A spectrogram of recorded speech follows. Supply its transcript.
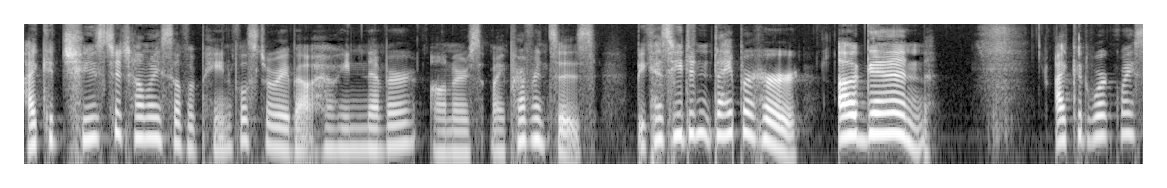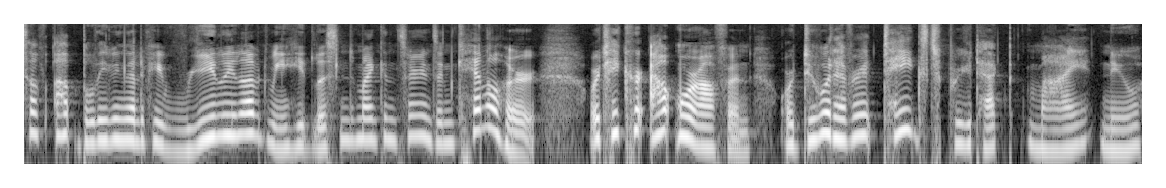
I could choose to tell myself a painful story about how he never honors my preferences because he didn't diaper her again. I could work myself up believing that if he really loved me, he'd listen to my concerns and kennel her, or take her out more often, or do whatever it takes to protect my new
